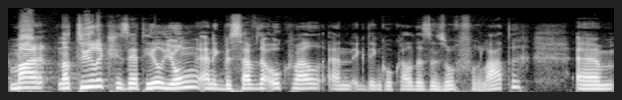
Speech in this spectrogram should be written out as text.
maar natuurlijk, je bent heel jong en ik besef dat ook wel. En ik denk ook wel, dat is een zorg voor later. Um,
